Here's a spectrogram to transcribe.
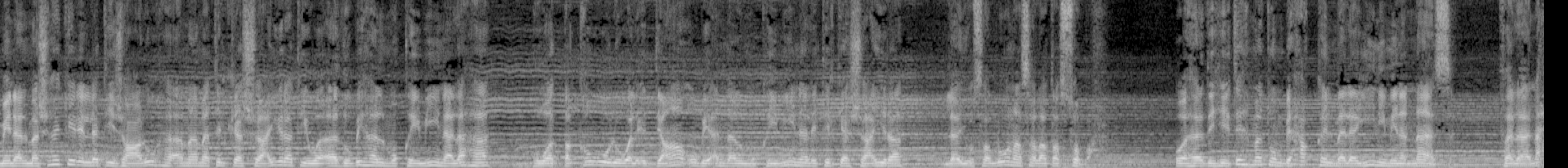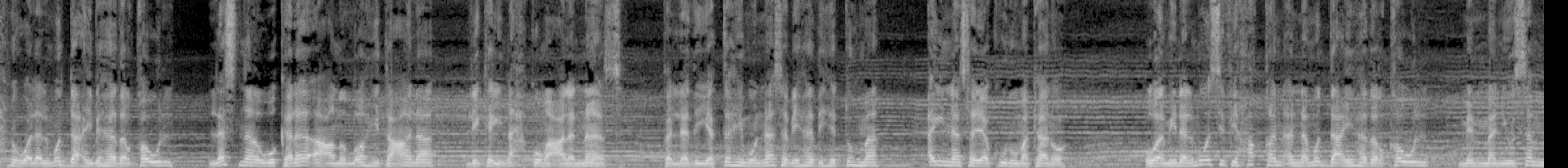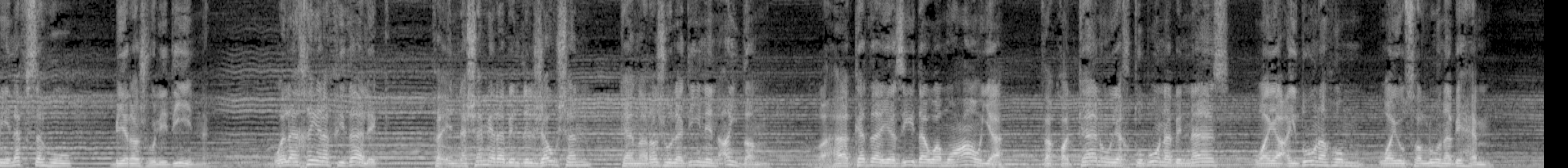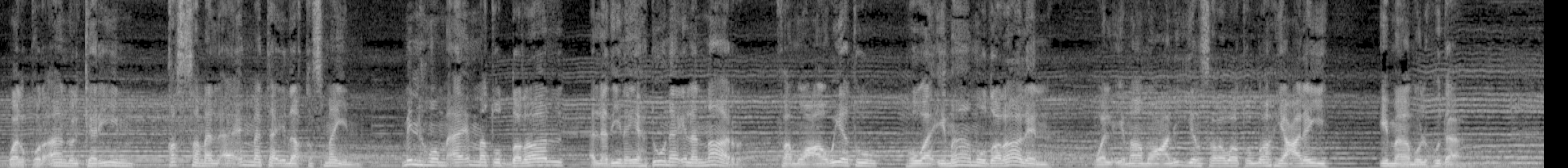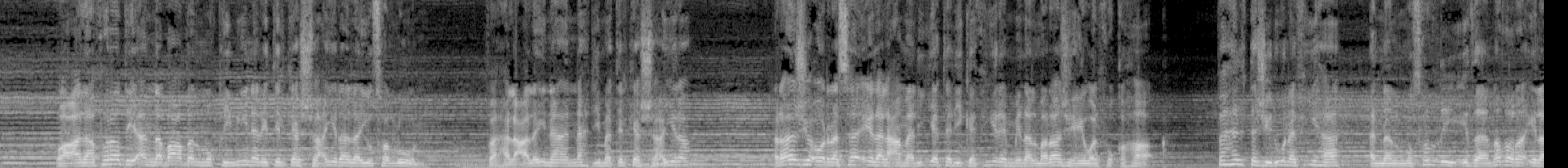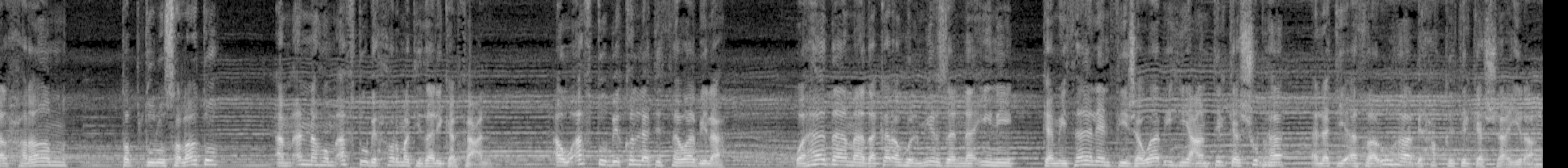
من المشاكل التي جعلوها أمام تلك الشعيرة وآذوا بها المقيمين لها هو التقول والادعاء بأن المقيمين لتلك الشعيرة لا يصلون صلاة الصبح. وهذه تهمة بحق الملايين من الناس فلا نحن ولا المدعي بهذا القول لسنا وكلاء عن الله تعالى لكي نحكم على الناس. فالذي يتهم الناس بهذه التهمة أين سيكون مكانه؟ ومن المؤسف حقا أن مدعي هذا القول ممن يسمي نفسه برجل دين. ولا خير في ذلك فإن شمر بن ذي الجوشن كان رجل دين أيضا. وهكذا يزيد ومعاوية فقد كانوا يخطبون بالناس ويعظونهم ويصلون بهم. والقرآن الكريم قسم الآئمة إلى قسمين منهم آئمة الضلال الذين يهدون إلى النار فمعاوية هو إمام ضلال والإمام علي صلوات الله عليه إمام الهدى. وعلى فرض أن بعض المقيمين لتلك الشعيرة لا يصلون فهل علينا أن نهدم تلك الشعيرة؟ راجعوا الرسائل العملية لكثير من المراجع والفقهاء فهل تجدون فيها أن المصلي إذا نظر إلى الحرام تبطل صلاته؟ أم أنهم أفتوا بحرمة ذلك الفعل أو أفتوا بقلة الثواب له؟ وهذا ما ذكره الميرزا النائيني كمثال في جوابه عن تلك الشبهة التي أثاروها بحق تلك الشعيرة.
